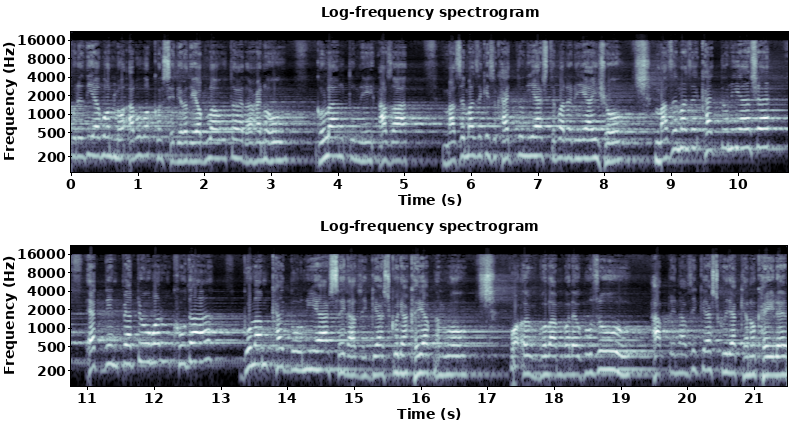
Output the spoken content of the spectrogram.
করে দিয়া বলল, আবু বকর সেদিকে দিয়ে আল্লাহ গোলাম তুমি আজাদ, মাঝে মাঝে কিছু খাদ্য নিয়ে আসতে পারে, নিয়ে আইসো। মাঝে মাঝে খাদ্য নিয়ে আসে, একদিন পেটেও বড় ক্ষুধা গোলাম খাদ্য নিয়ে আসছে না জিজ্ঞাস করে খাই আপনার গোলাম বলে, হুজুর, আপনি না জিজ্ঞাস করিয়া কেন খাইলেন?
